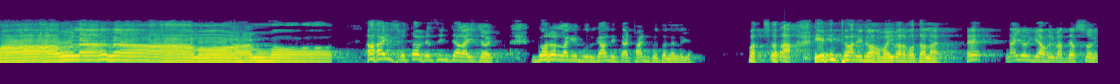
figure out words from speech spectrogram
মাওলানা মোহাম্মদ। আই সোতা মেসিন চার আইস গরম লাগে বুরগালি নিতা ঠান্ডু তলে লইয়া। এই তো আর ইনো কথা নাই। হে নাই ওর গিয়া হইবার দেখছ নি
